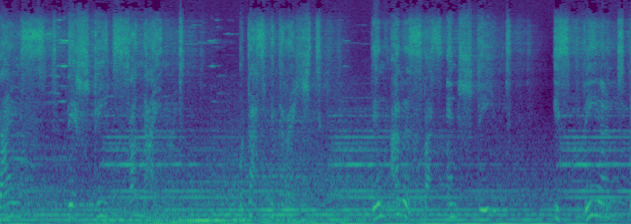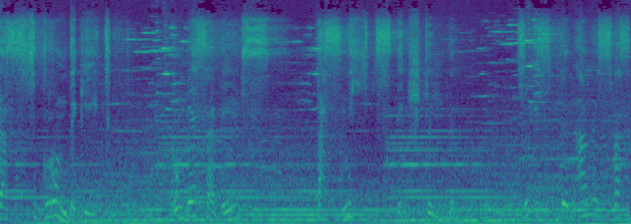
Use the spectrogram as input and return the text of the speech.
Geist, der stets verneint, und das mit Recht, denn alles, was entsteht, ist wert, das zugrunde geht. Drum besser wär's, dass nichts entstünde. So ist denn alles, was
